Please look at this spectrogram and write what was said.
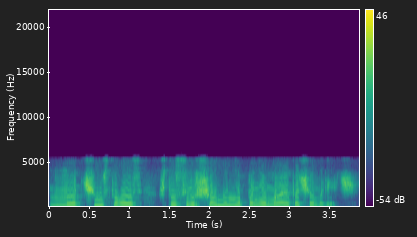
но чувствовалось, что совершенно не понимает, о чем речь.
